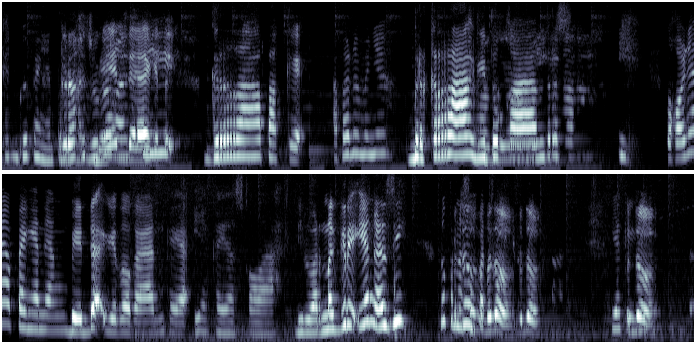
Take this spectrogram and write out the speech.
kan gue pengen gerah juga beda sih gitu gerah pakai apa namanya berkerah gitu Agak kan iya. terus pokoknya pengen yang beda gitu kan. Kayak ya kayak sekolah di luar negeri ya gak sih? Lu pernah betul sempat betul betul. Ya kayak betul. gitu.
